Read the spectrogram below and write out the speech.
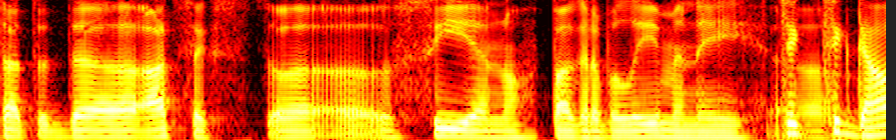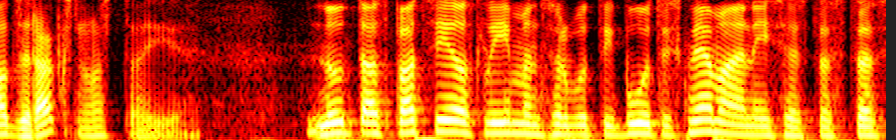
Tā tad uh, atseks to uh, sienu pagraba līmenī. Cik, uh, cik daudz raksts nostāja? Nu, tas pats ielas līmenis varbūt tik būtiski nemainīsies. Tas, tas,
